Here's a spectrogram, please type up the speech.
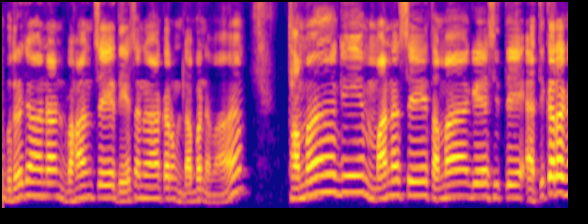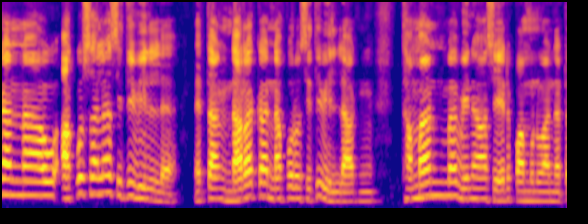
බුදුරජාණන් වහන්සේ දේශනා කරුන් ලබනවා තමාගේ මනසේ තමාගේ සිතේ ඇති කරගන්නා වූ අකුසල සිතිවිල්ල නැත්නම් නරක නපුරු සිතිවිල්ලක් තමන්ම විනාශයට පමුණුවන්නට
